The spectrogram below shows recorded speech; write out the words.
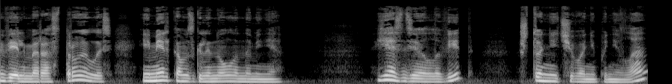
Вельме расстроилась и мельком взглянула на меня. Я сделала вид, что ничего не поняла,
